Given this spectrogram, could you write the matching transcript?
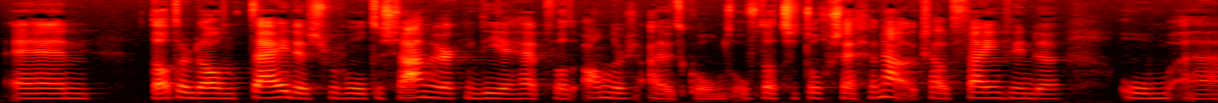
En dat er dan tijdens bijvoorbeeld de samenwerking die je hebt wat anders uitkomt. Of dat ze toch zeggen, nou, ik zou het fijn vinden om uh,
